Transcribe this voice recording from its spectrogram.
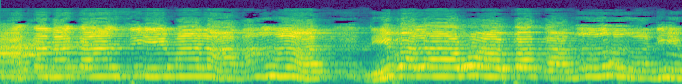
Akan kasih malanat di balawa pakangen di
